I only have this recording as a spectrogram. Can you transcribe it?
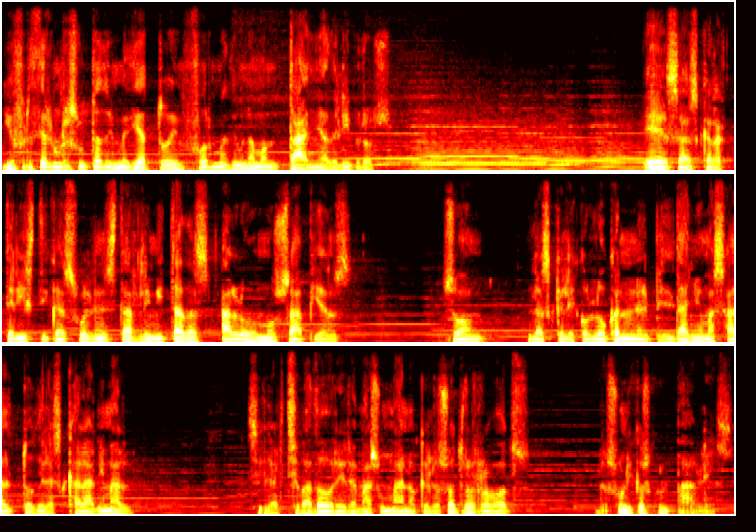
y ofrecer un resultado inmediato en forma de una montaña de libros. Esas características suelen estar limitadas al Homo sapiens. Son las que le colocan en el peldaño más alto de la escala animal. Si el archivador era más humano que los otros robots, los únicos culpables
